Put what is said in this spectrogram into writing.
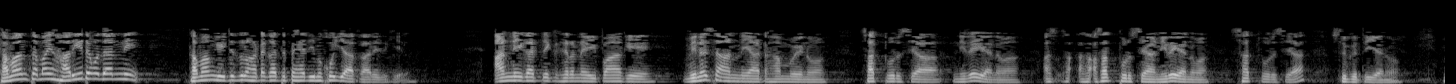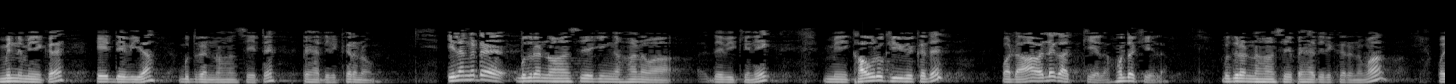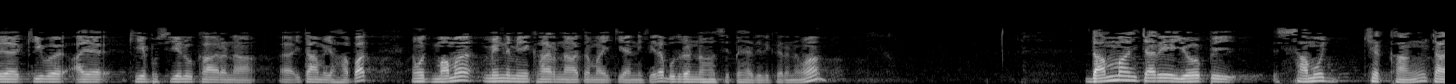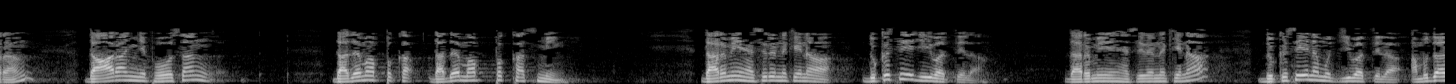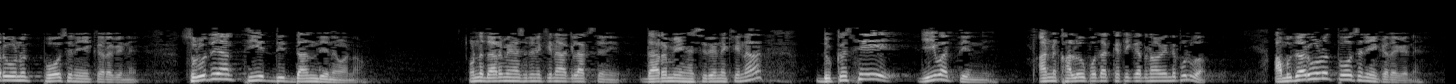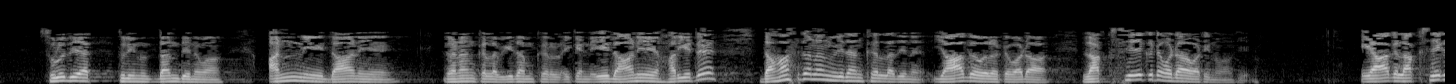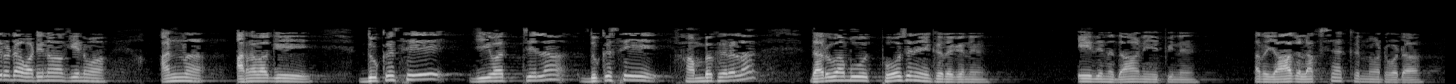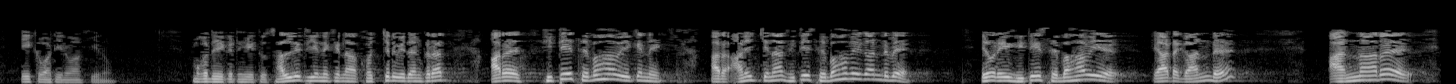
තමන් තමයි හරියටම දන්නේ තමන්ගේ ඊට තුල හටගත්ත පැහැදීම කොයි ආකාරයේද කියලා. අන්න ඒකත් එක්ක කරන විපාකයේ වෙනස අන්න යාට හම් වෙනවා. සත්පුරුෂයා නිරය යනවා. අසත්පුරුෂයා නිරය යනවා. සත්පුරුෂයා සුගතිය යනවා. මෙන්න මේක ඒ දෙවියා බුදුරන් වහන්සේට පැහැදිලි කරනවා. ඊළඟට බුදුරන් වහන්සේගෙන් අහනවා දෙවි කෙනෙක් මේ කවුරු කිව් එකද වඩා වැදගත් කියලා හොඳ කියලා. බුදුරන් වහන්සේ පැහැදිලි කරනවා ඔය කිව අය කියපු සියලු කාරණා ඊටාම යහපත්. නමුත් මම මෙන්න මේ කාරණාව තමයි කියන්නේ කියලා බුදුරණවහන්සේ පැහැදිලි කරනවා. ධම්මංචරේ යෝපි සමුච්චකං චරං දාරඤ්‍ය පෝසං දදමප්ප දදමප්ප කස්මින් ධර්මයේ හැසිරෙන කෙනා දුකසේ ජීවත් වෙලා ධර්මයේ හැසිරෙන කෙනා දුකසේ නමුත් ජීවත් වෙලා අමුදරුවනුත් පෝෂණය කරගෙන සුළු දෙයක් තියෙද්දි දන් දෙනවනම් ඔන්න ධර්මයේ හැසිරෙන කෙනාගේ ලක්ෂණය. ධර්මයේ හැසිරෙන කෙනා දුකසේ ජීවත් වෙන්නේ. අන්න කලෝ පොතක් ඇති කරනවා වෙන්න පුළුවන්. අමුදරුවනොත් පෝෂණය කරගෙන සුළු දෙයක් තුලින් දන් දෙනවා. අන්නේ දාණය ගණන් කරලා වේදම් කරලා ඒ කියන්නේ ඒ දාණය හරියට දහස් ගණන් වේදම් කරලා දෙන යාගවලට වඩා ලක්ෂයකට වඩා වටිනවා කියනවා. ඒ යාග ලක්ෂයකට වඩා වටිනවා කියනවා. අන්න අර වගේ දුකසේ ජීවත් වෙලා දුකසේ හම්බ කරලා දරුවඹුත් පෝෂණය කරගෙන ඒ දෙන දානයේ පින අර යාග ලක්ෂයක් කරනවට වඩා ඒක වටිනවා කියනවා. මොකද ඒකට හේතුව සල්ලි තියෙන කෙනා කොච්චර වේදන් කරත් අර හිතේ ස්වභාවය කියන්නේ අර අනිත් කෙනාගේ හිතේ ස්වභාවය ගන්න බෑ. ඒකෝර ඒ හිතේ ස්වභාවය එයාට ගන්න අන්න අර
